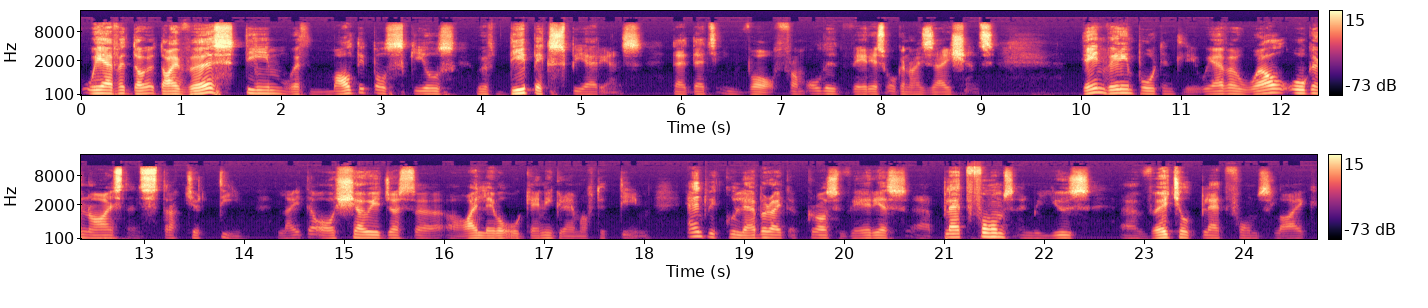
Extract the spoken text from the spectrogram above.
we have a diverse team with multiple skills, with deep experience that, that's involved from all the various organizations. Then, very importantly, we have a well organized and structured team Later, I'll show you just a, a high level organigram of the team. And we collaborate across various uh, platforms and we use uh, virtual platforms like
